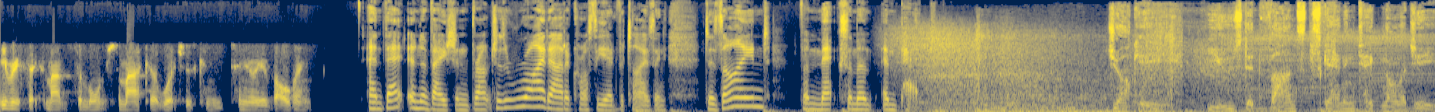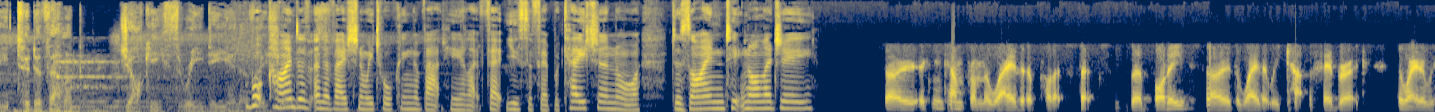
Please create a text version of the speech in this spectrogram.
every six months to launch the market, which is continually evolving. And that innovation branches right out across the advertising, designed for maximum impact. Jockey used advanced scanning technology to develop Jockey 3D innovation. What kind of innovation are we talking about here? Like fa- use of fabrication or design technology? So it can come from the way that a product fits the body, so the way that we cut the fabric, the way that we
